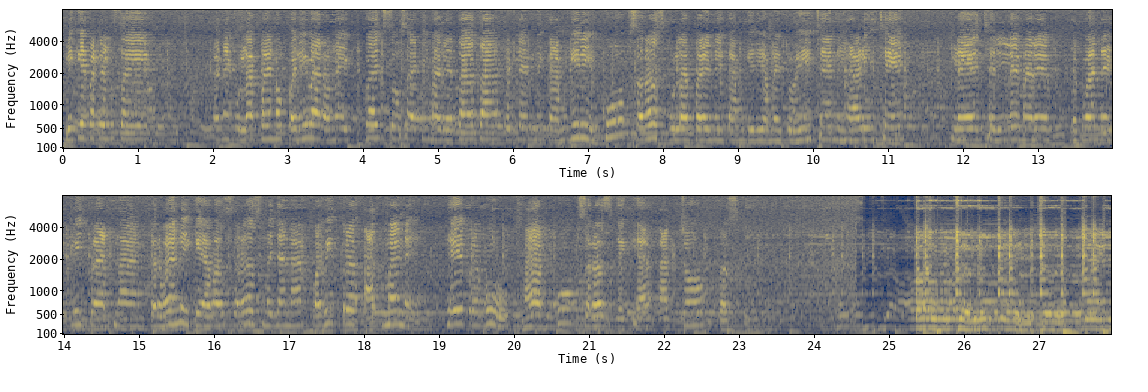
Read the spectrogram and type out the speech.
બીકે પટેલ સાહેબ અને ગુલાબભાઈનો પરિવાર અમે એક જ સોસાયટીમાં રહેતા હતા એટલે એમની કામગીરી ખૂબ સરસ ગુલાબભાઈની કામગીરી અમે જોઈ છે નિહાળી છે એટલે છેલ્લે મારે ભગવાનને એટલી જ પ્રાર્થના કરવાની કે આવા સરસ મજાના પવિત્ર આત્માને હે પ્રભુ આ ખૂબ સરસ જગ્યા આપજો અસ્તુ चलते चलते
